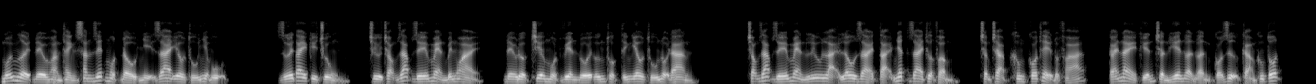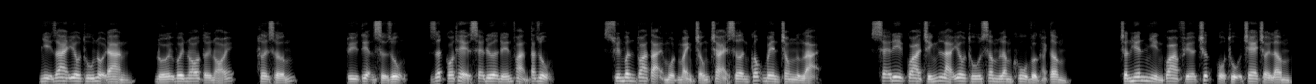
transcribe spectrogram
Mỗi người đều hoàn thành săn giết một đầu nhị giai yêu thú nhiệm vụ. Dưới tay kỳ trùng, trừ trọng giáp dế mèn bên ngoài, đều được chia một viên đối ứng thuộc tính yêu thú nội đan. Trọng giáp dế mèn lưu lại lâu dài tại nhất giai thượng phẩm, chậm chạp không có thể đột phá, cái này khiến trần hiên ẩn ẩn có dự cảm không tốt. Nhị giai yêu thú nội đan, đối với nó tới nói, hơi sớm. Tùy tiện sử dụng, rất có thể sẽ đưa đến phản tác dụng. Xuyên vân toa tại một mảnh trống trải sơn cốc bên trong ngừng lại. Sẽ đi qua chính là yêu thú xâm lâm khu vực hạch tâm. Trần hiên nhìn qua phía trước cổ thụ che trời lâm,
